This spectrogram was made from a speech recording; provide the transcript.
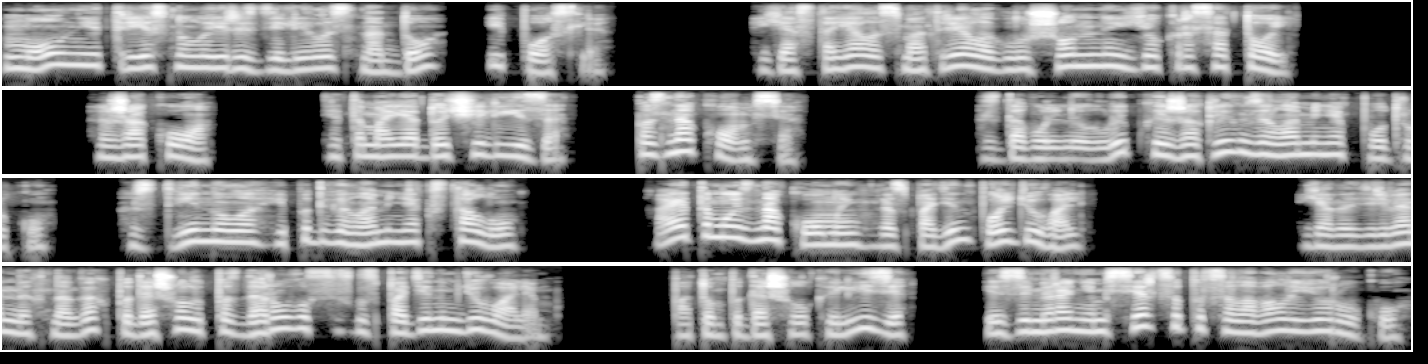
молнией треснула и разделилась на «до» и «после». Я стоял и смотрел, оглушенный ее красотой. «Жако, это моя дочь Лиза. Познакомься. С довольной улыбкой Жаклин взяла меня под руку, сдвинула и подвела меня к столу. А это мой знакомый, господин Поль Дюваль. Я на деревянных ногах подошел и поздоровался с господином Дювалем. Потом подошел к Элизе и с замиранием сердца поцеловал ее руку.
